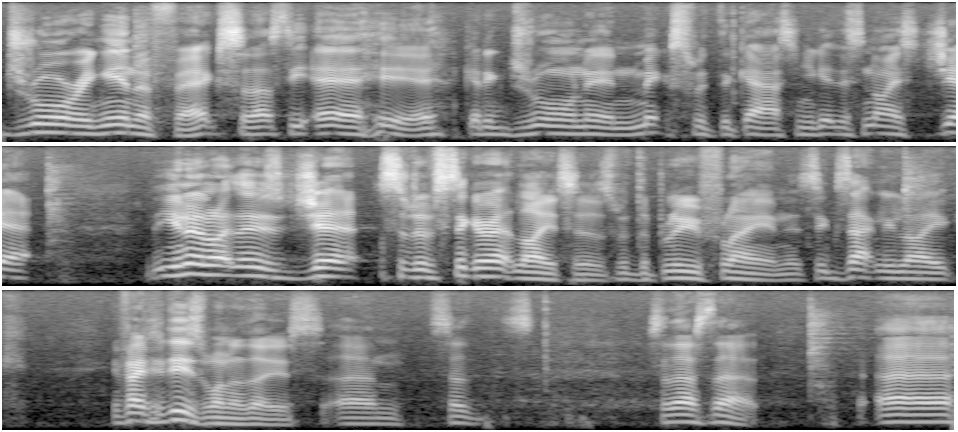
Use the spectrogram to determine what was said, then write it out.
drawing in effect. So that's the air here getting drawn in, mixed with the gas, and you get this nice jet. You know, like those jet sort of cigarette lighters with the blue flame. It's exactly like, in fact, it is one of those. Um, so, so that's that. Uh,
